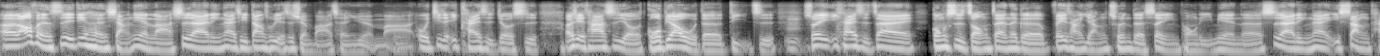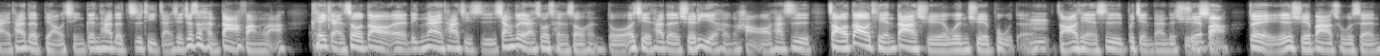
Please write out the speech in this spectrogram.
呃老粉丝一定很想念啦，世来林奈其实当初也是选拔成员嘛，我记得一开始就是，而且他是有国标舞的底子，所以一开始在公视中，在那个非常阳春的摄影棚里面呢，世来林奈一上台，他的表情跟他的肢体展现就是很大方啦，可以感受到，呃，林奈他其实相对来说成熟很多，而且他的学历也很好哦，他是早稻田大学文学部的，嗯，早稻田是不简单的学校。对，也是学霸出身。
